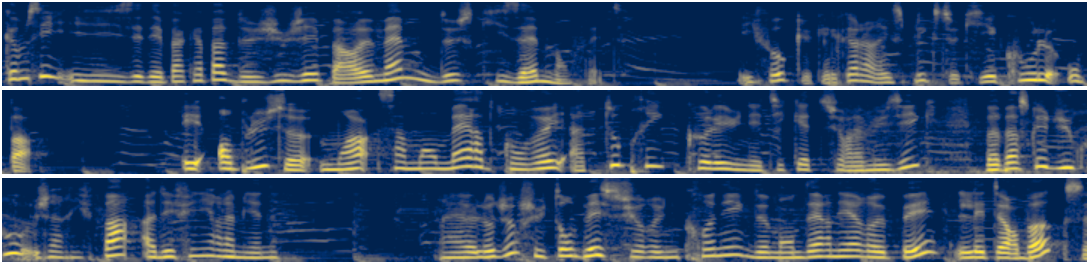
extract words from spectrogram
comme s'ils n'étaient pas capables de juger par eux-mêmes de ce qu'ils aiment en fait. Il faut que quelqu'un leur explique ce qui est cool ou pas. Et en plus, moi, ça m'emmerde qu'on veuille à tout prix coller une étiquette sur la musique, bah parce que du coup, j'arrive pas à définir la mienne. Euh, l'autre jour, je suis tombée sur une chronique de mon dernier EP, Letterbox,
